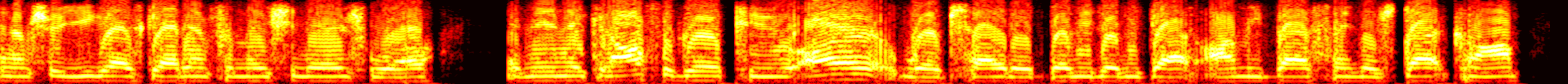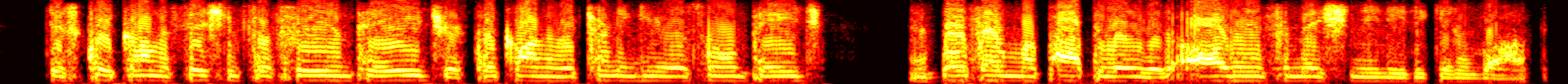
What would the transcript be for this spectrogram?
and I'm sure you guys got information there as well. And then they can also go to our website at www.armybassanglers.com. Just click on the Fishing for Freedom page or click on the Returning Heroes homepage, and both of them are populated with all the information you need to get involved.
